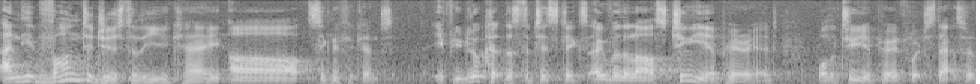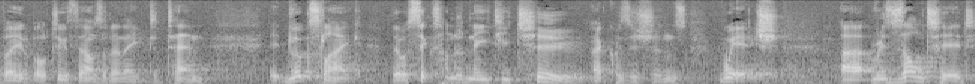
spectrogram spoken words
And the advantages to the UK are significant. If you look at the statistics over the last two year period, or the two year period for which stats are available, 2008 to 10, it looks like there were 682 acquisitions which uh, resulted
